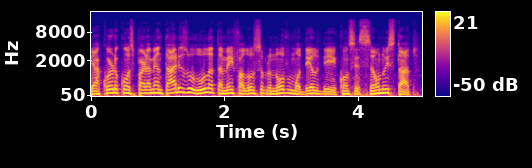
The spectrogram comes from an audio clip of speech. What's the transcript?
De acordo com os parlamentares, o Lula também falou sobre o novo modelo de concessão no Estado.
